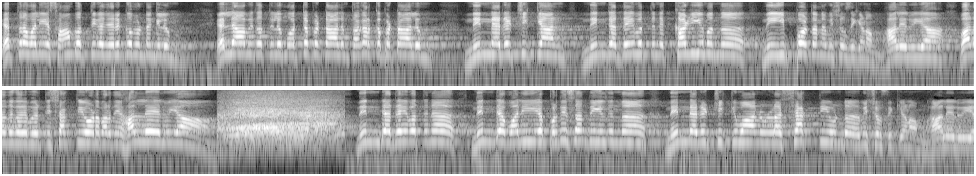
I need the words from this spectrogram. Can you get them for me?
എത്ര വലിയ സാമ്പത്തിക ഞെരുക്കമുണ്ടെങ്കിലും എല്ലാവിധത്തിലും ഒറ്റപ്പെട്ടാലും തകർക്കപ്പെട്ടാലും നിന്നെ രക്ഷിക്കാൻ നിന്റെ ദൈവത്തിന് കഴിയുമെന്ന് നീ ഇപ്പോൾ തന്നെ വിശ്വസിക്കണം. ഹാലേ ലുയ വലതുകരം ഉയർത്തി ശക്തിയോടെ പറഞ്ഞ് ഹല്ലേ നിന്റെ ദൈവത്തിന് നിന്റെ വലിയ പ്രതിസന്ധിയിൽ നിന്ന് നിന്നെ രക്ഷിക്കുവാനുള്ള ശക്തിയുണ്ട്. വിശ്വസിക്കണം. ഹാലേലുയ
